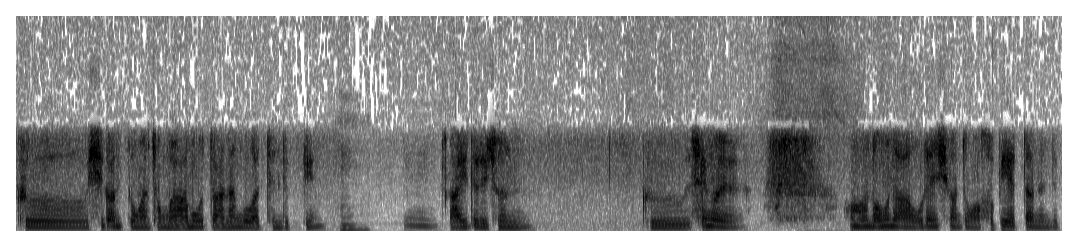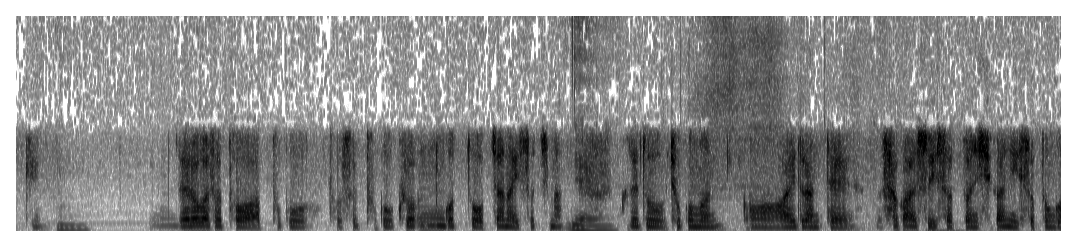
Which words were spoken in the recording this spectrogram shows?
그 시간 동안 정말 아무것도 안 한 것 같은 느낌. 음. 음, 아이들이 준 그 생을 어, 너무나 오랜 시간 동안 허비했다는 느낌. 음. 음, 내려가서 더 아프고 더 슬프고 그런 것도 없잖아 있었지만 예. 그래도 조금은 어, 아이들한테 사과할 수 있었던 시간이 있었던 것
